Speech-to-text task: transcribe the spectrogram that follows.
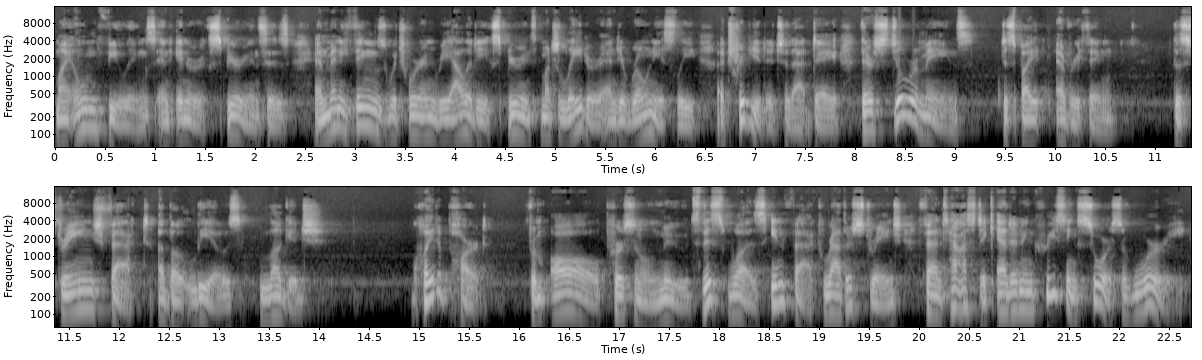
my own feelings and inner experiences, and many things which were in reality experienced much later and erroneously attributed to that day, there still remains, despite everything, the strange fact about Leo's luggage. Quite apart from all personal moods, this was, in fact, rather strange, fantastic, and an increasing source of worry.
